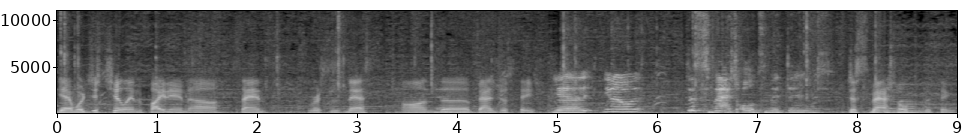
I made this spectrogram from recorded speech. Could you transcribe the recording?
Yeah, we're just chilling, fighting uh Sans versus Ness on the Banjo stage. Yeah, you know, just smash Ultimate things. Just smash Yeah. ultimate things.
